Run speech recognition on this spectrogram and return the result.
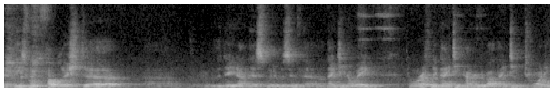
And these were published, uh, uh, I remember the date on this, but it was in uh, 1908. From roughly 1900 to about 1920.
